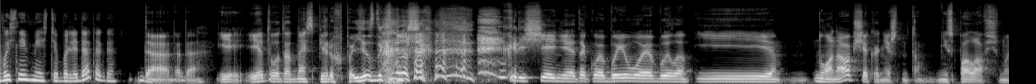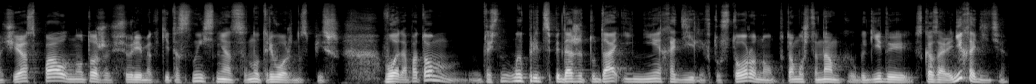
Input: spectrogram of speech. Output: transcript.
вы с ней вместе были, да, тогда? Да, да, да. И, и это вот одна из первых поездок наших. Крещение такое боевое было. И, ну, она вообще, конечно, там не спала всю ночь. Я спал, но тоже все время какие-то сны снятся, ну, тревожно спишь. Вот, а потом, то есть мы, в принципе, даже туда и не ходили, в ту сторону, потому что нам, как бы, гиды сказали, не ходите.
